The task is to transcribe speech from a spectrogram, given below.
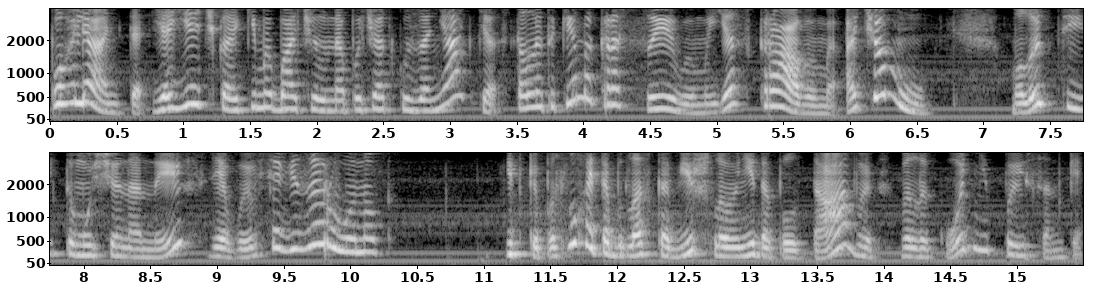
погляньте, яєчка, які ми бачили на початку заняття, стали такими красивими, яскравими. А чому? Молодці, тому що на них з'явився візерунок. Дітки, послухайте, будь ласка, вірш Леоніда Полтави Великодні писанки.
